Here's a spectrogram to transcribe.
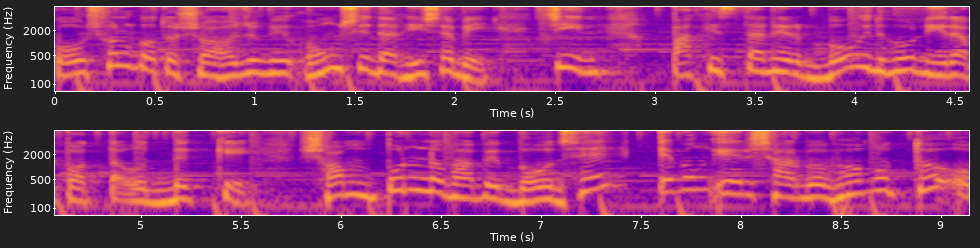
কৌশলগত সহযোগী অংশীদার হিসেবে চীন পাকিস্তানের বৈধ নিরাপত্তা উদ্বেগকে সম্পূর্ণভাবে বোঝে এবং এর সার্বভৌমত্ব ও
